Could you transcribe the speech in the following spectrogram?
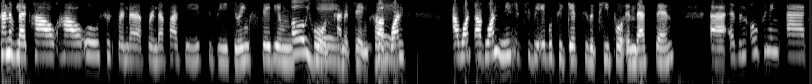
kind of like how how oh, Sis Brenda Brenda Fassie used to be doing stadium oh, tours yes. kind of thing. So yes. I'd want I want I'd want music to be able to get to the people in that sense. Uh, as an opening act,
